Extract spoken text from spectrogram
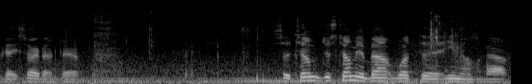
Okay, sorry about that. So tell me, just tell me about what the email's about.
